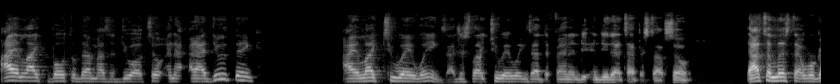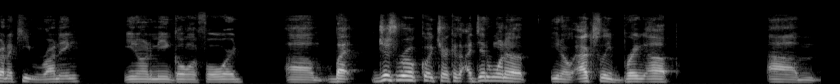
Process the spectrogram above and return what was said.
I like both of them as a duo too, and I, and I do think I like two way wings. I just like two way wings that defend and do, and do that type of stuff. So that's a list that we're gonna keep running. You know what I mean, going forward. Um, but just real quick, Trey, because I did want to, you know, actually bring up, um,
